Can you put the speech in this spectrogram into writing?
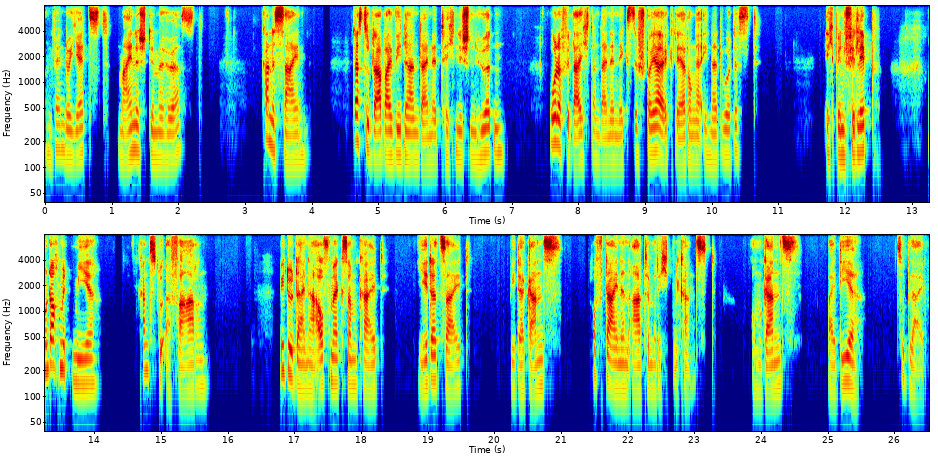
Und wenn du jetzt meine Stimme hörst, kann es sein, dass du dabei wieder an deine technischen Hürden oder vielleicht an deine nächste Steuererklärung erinnert wurdest. Ich bin Philipp und auch mit mir kannst du erfahren, wie du deine Aufmerksamkeit jederzeit wieder ganz auf deinen Atem richten kannst, um ganz bei dir zu bleiben.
